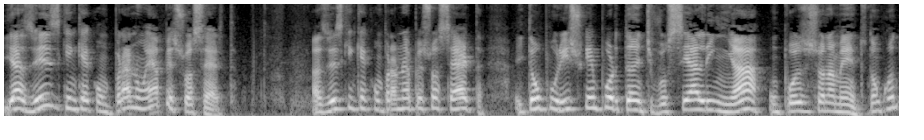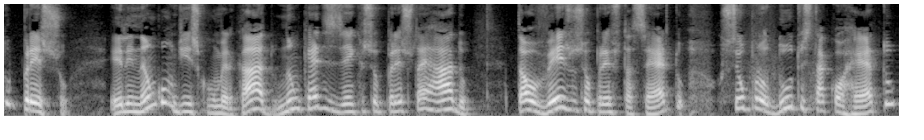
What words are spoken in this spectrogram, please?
E às vezes quem quer comprar não é a pessoa certa. Às vezes quem quer comprar não é a pessoa certa. Então por isso que é importante você alinhar um posicionamento. Então quando o preço ele não condiz com o mercado, não quer dizer que o seu preço está errado. Talvez o seu preço está certo, o seu produto está correto,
